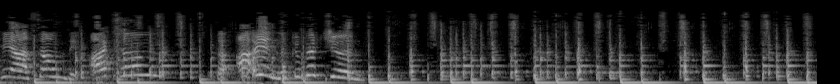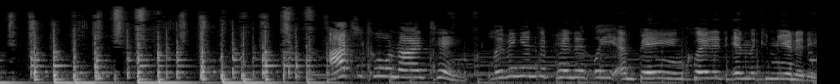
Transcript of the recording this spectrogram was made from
here are some of the items that are in the convention. Living independently and being included in the community.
